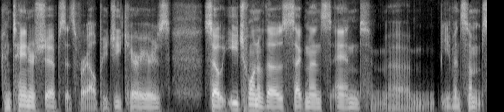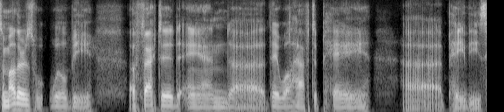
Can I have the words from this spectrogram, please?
container ships, it's for LPG carriers. So each one of those segments and um, even some some others will be affected, and uh, they will have to pay uh, pay these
